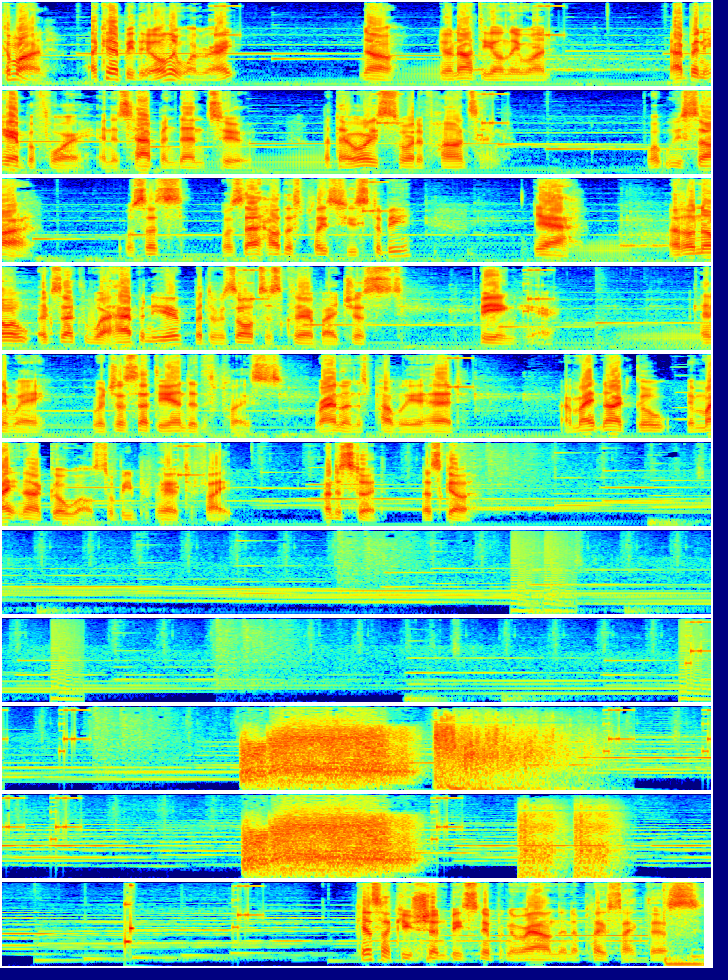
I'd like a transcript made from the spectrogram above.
Come on, I can't be the only one, right? No, you're not the only one. I've been here before, and it's happened then too, but they're always sort of haunting. What we saw, was this was that how this place used to be? Yeah. I don't know exactly what happened here, but the result is clear by just being here. Anyway, we're just at the end of this place. Ryland is probably ahead. I might not go it might not go well, so be prepared to fight. Understood. Let's go. Guess like you shouldn't be snooping around in a place like this.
